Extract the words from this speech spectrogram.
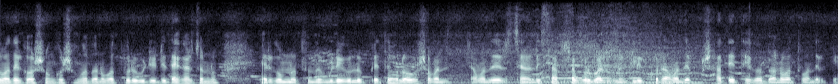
তোমাদেরকে অসংখ্য অসংখ্য ধন্যবাদ পুরো ভিডিওটি দেখার জন্য। এরকম নতুন নতুন ভিডিওগুলো পেতে হলে অবশ্যই আমাদের আমাদের চ্যানেলটি সাবস্ক্রাইব করে বাটনে ক্লিক করে আমাদের সাথে থেকো। ধন্যবাদ তোমাদেরকে।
